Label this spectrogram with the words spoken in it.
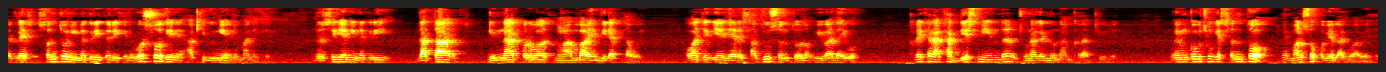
એટલે સંતોની નગરી તરીકે વર્ષોથી ને આખી દુનિયા એને માને છે. નરસૈયાની નગરી, દાતાર, ગિરનાર પર્વત, મા અંબા એ બિરાજતા હોય. આવા જગ્યાએ જ્યારે સાધુ સંતોનો વિવાદ આવ્યો, ખરેખર આખા દેશની અંદર જુનાગઢનું નામ ખરાબ થયું છે. હું એમ કહું છું કે સંતો અને માણસો પગે લાગવા આવે છે.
